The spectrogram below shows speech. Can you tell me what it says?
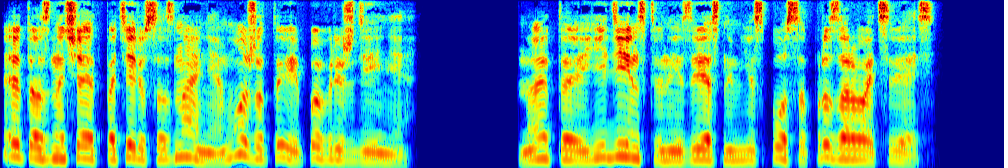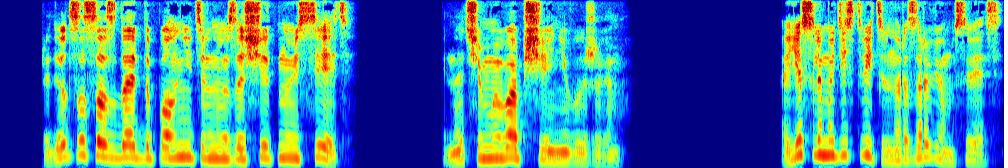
Это означает потерю сознания, может и повреждение. Но это единственный известный мне способ разорвать связь. Придется создать дополнительную защитную сеть, иначе мы вообще не выживем. А если мы действительно разорвем связь?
